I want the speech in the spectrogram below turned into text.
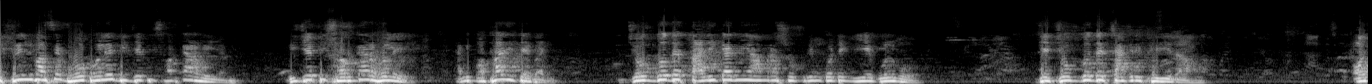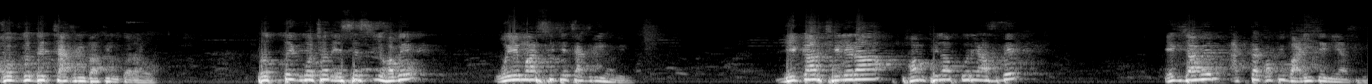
এপ্রিল মাসে ভোট হলে বিজেপি সরকার হয়ে যাবে। বিজেপি সরকার হলে, আমি কথা দিতে পারি, যোগ্যদের তালিকা নিয়ে আমরা সুপ্রিম কোর্টে গিয়ে বলব যে যোগ্যদের চাকরি ফিরিয়ে দেওয়া হোক, অযোগ্যদের চাকরি বাতিল করা হোক। প্রত্যেক বছর এসএসসি হবে ওএমআর সিটে চাকরি হবে। বেকার ছেলেরা ফর্ম ফিল করে আসবে এক্সামের একটা কপি বাড়িতে নিয়ে আসবে।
